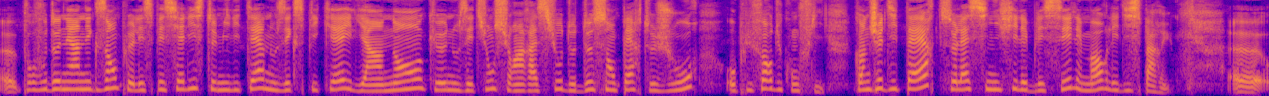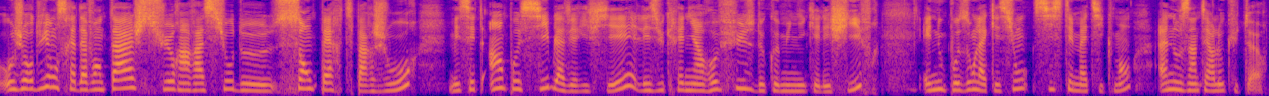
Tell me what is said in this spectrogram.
Euh, pour vous donner un exemple, les spécialistes militaires nous expliquaient il y a un an que nous étions sur un ratio de 200 pertes jour au plus fort du conflit. Quand je dis pertes, cela signifie les blessés, les morts, les disparus. Euh, aujourd'hui, on serait davantage sur un ratio de 100 pertes par jour, mais c'est impossible à vérifier. Les Ukrainiens refusent de communiquer les chiffres et nous posons la question systématiquement à nos interlocuteurs.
